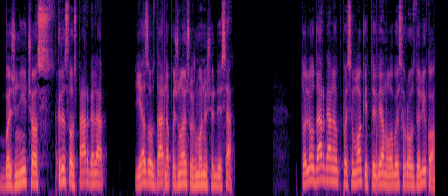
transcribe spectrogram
bažnyčios Kristaus pergalę Jėzaus dar nepažinojusių žmonių širdyse. Toliau dar galime pasimokyti vieno labai svarbaus dalyko.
